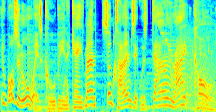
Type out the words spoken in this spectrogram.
It wasn't always cool being a caveman. Sometimes it was downright cold.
